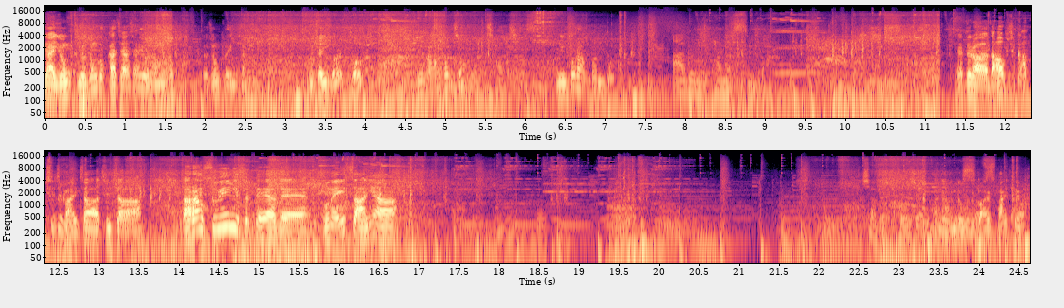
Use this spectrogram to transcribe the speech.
야, 이 정- 요 정도까지 하자, 요 정도. 요 정도 인정. 어, 자, 이걸 더? 이걸 한 번 더? 이걸 한 번 더? 아군이 당했습니다. 얘들아, 나 없이 깝치지 말자, 진짜. 나랑 스웨인 있을 때 해야 돼. 너네 에이스 아니야. 아니, 근데 우리 수 말. 제압되었습니다.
